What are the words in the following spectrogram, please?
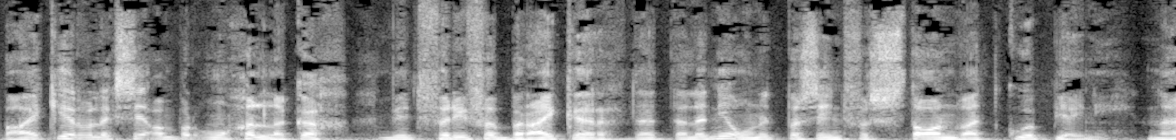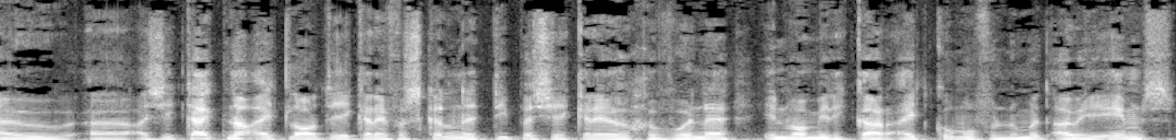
baie keer wil ek sê amper ongelukkig weet vir die verbruiker dat hulle nie 100% verstaan wat koop jy nie. Nou uh, as jy kyk na uitlaate, jy kry verskillende tipes, jy kry 'n gewone een waar met die kar uitkom of noem dit OEMs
